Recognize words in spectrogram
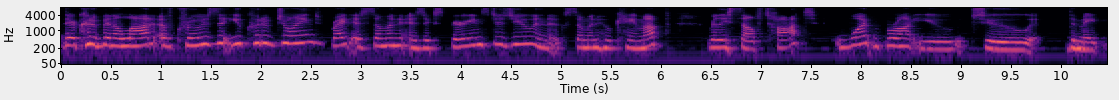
there could have been a lot of crews that you could have joined, right? As someone as experienced as you and someone who came up really self taught. What brought you to the Maiden?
